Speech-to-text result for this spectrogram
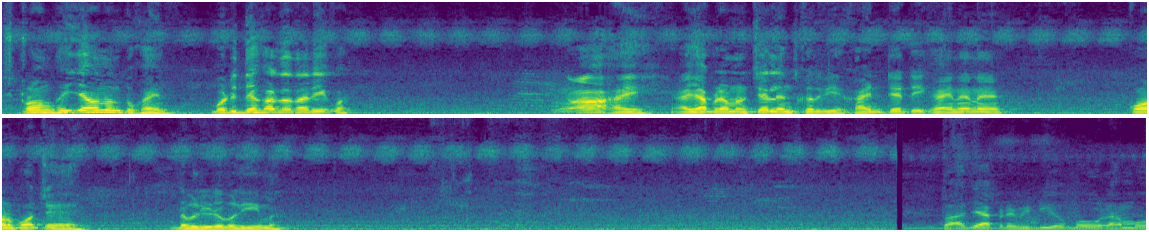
સ્ટ્રોંગ થઈ જવાનું ને તું ખાઈને બોડી દેખાડતા તારી એકવાર હા, હાય. આજે આપણે હમણાં ચેલેન્જ કરવી ખાઈને ટેટી ખાઈને ને કોણ પહોંચે ડબલ્યુ ડબલ્યુમાં તો આજે આપણે વીડિયો બહુ લાંબો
